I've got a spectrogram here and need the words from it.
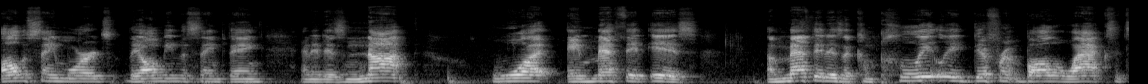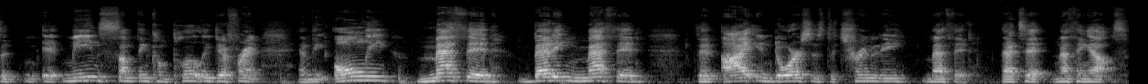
all the same words. They all mean the same thing. And it is not what a method is. A method is a completely different ball of wax. It's a, it means something completely different. And the only method, betting method, that I endorse is the Trinity method. That's it, nothing else.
